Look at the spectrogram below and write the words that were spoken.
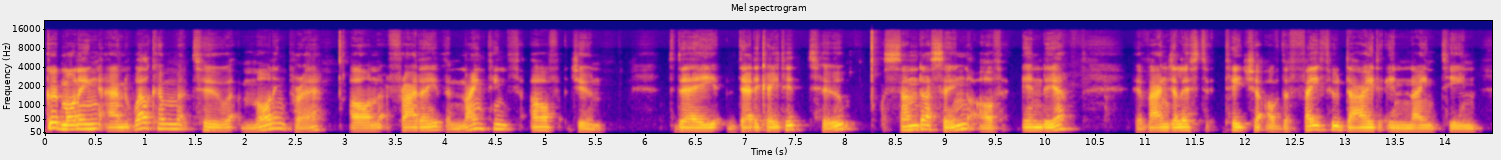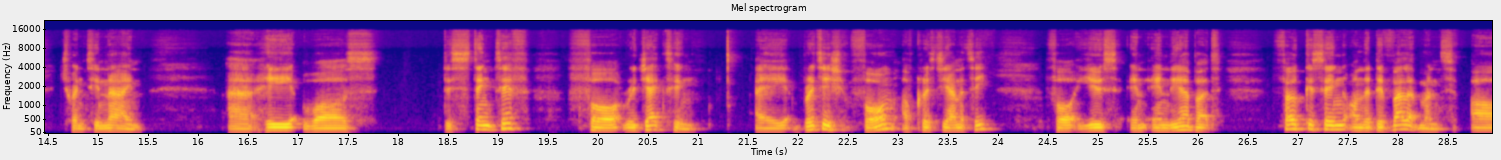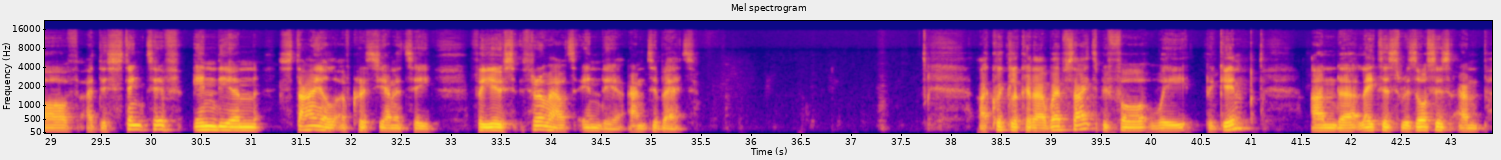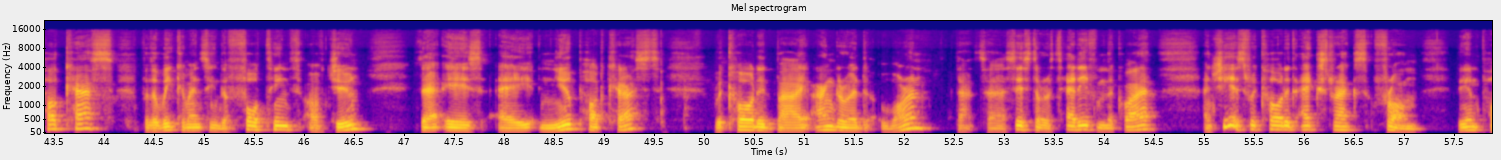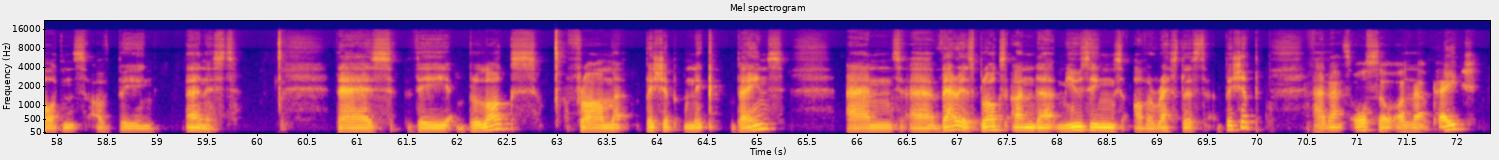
Good morning and welcome to morning prayer on Friday, the 19th of June. Today, dedicated to Sundar Singh of India, evangelist, teacher of the faith who died in 1929. Uh, he was distinctive for rejecting a British form of Christianity for use in India, but focusing on the development of a distinctive Indian style of Christianity for use throughout India and Tibet. A quick look at our website before we begin. Under uh, latest resources and podcasts for the week commencing the 14th of June, there is a new podcast recorded by Angharad Warren that's a sister of Teddy from the choir, and she has recorded extracts from The Importance of Being Earnest. There's the blogs from Bishop Nick Baines and uh, various blogs under Musings of a Restless Bishop. Uh, that's also on that page.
